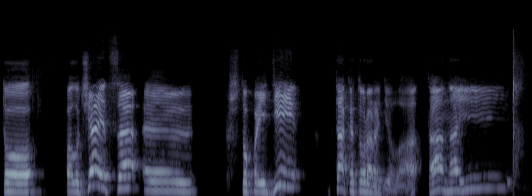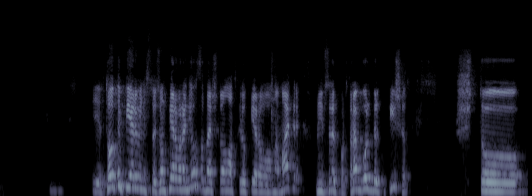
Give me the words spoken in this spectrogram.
то получается, э, что по идее та, которая родила, та она и и тот и первенец, то есть он первый родился, значит, он открыл первого на матери. Но не все так просто. Рав Гольдберг пишет, что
